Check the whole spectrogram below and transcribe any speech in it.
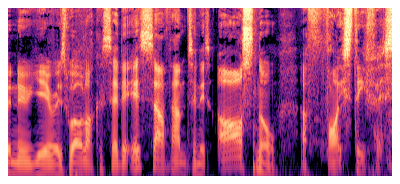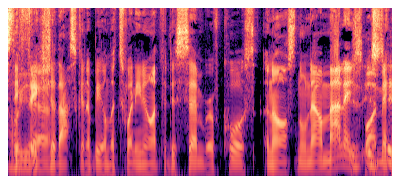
the new year as well. Like I said, it is Southampton, it's Arsenal, a feisty, festive Oh, yeah. fixture. That's going to be on the 29th of December, of course. And Arsenal now managed Is, by is, Mikel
